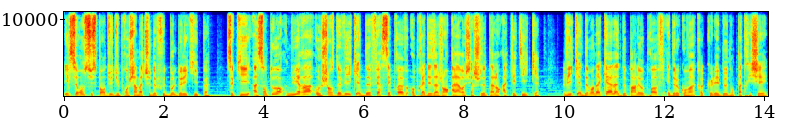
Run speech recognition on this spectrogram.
ils seront suspendus du prochain match de football de l'équipe ce qui, à son tour, nuira aux chances de Vic de faire ses preuves auprès des agents à la recherche de talents athlétiques. Vic demande à Cal de parler au prof et de le convaincre que les deux n'ont pas triché.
